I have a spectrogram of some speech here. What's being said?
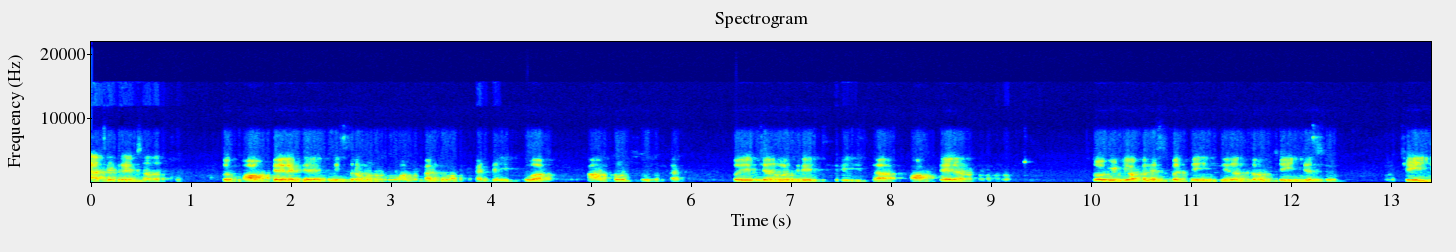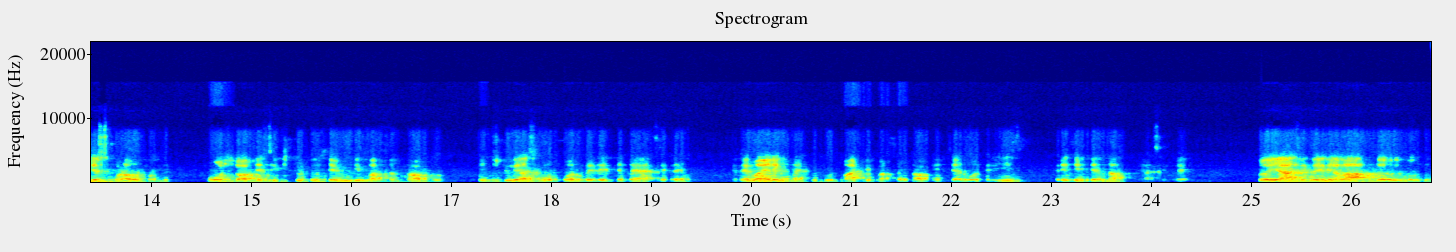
యాసిడ్ రెయిన్స్ అనొచ్చు సో కాక్టైల్ అంటే మిశ్రమం వన్ కంటే ఒకటి కంటే ఎక్కువ కాంపౌండ్స్ ఉంటాయి so H three H three ఇట్లా ఆక్టైల్ అనమాట సో వీటి యొక్క నిష్పత్తి నిరంతరం చేంజెస్ చేంజెస్ కూడా ఉంటుంది most of the sixty to seventy percent of H two S O four present in the acid remaining thirty to forty percent of H and three present in the acid rain so acid rain ఎలా జరుగుతుంది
